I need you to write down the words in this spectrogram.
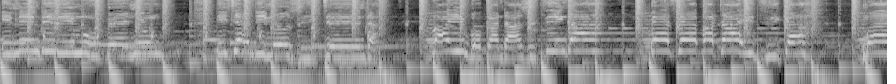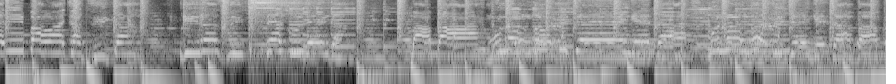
ini ndiri mupenyu ichendinozvitenda vaimbokanda zvitsinga pese pataidzika mwari pawachadzika ngirozi rekudenga baba munongotichengeta munongotichengeta baba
